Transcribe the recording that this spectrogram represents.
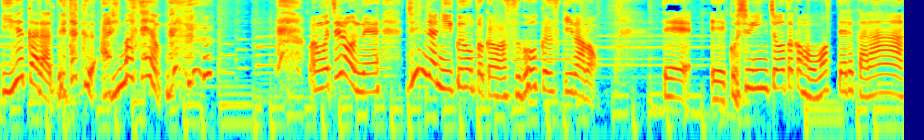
家から出たくありません。まあ、もちろんね、神社に行くのとかはすごく好きなの。で、えー、御朱印帳とかも持ってるから、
